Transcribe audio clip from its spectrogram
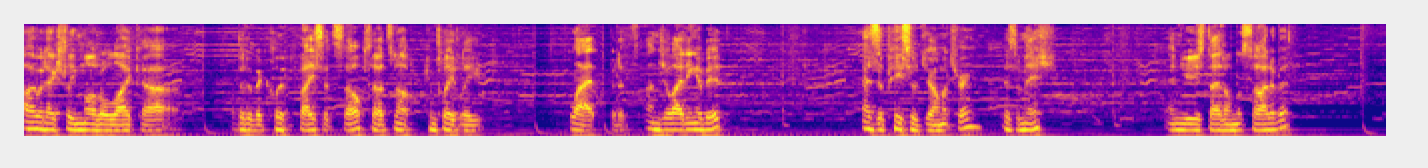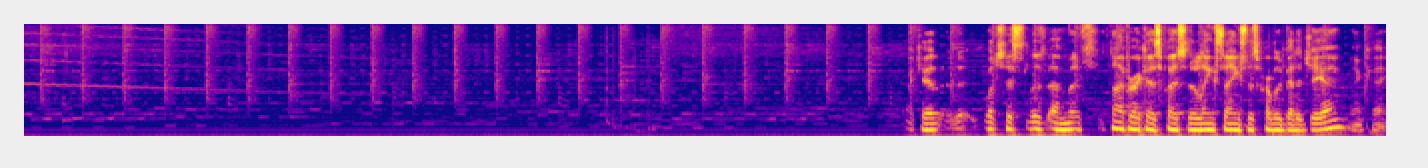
I, I would actually model like a, a bit of a cliff face itself, so it's not completely flat, but it's undulating a bit as a piece of geometry, as a mesh, and use that on the side of it. Okay, what's this? Um, Sniper Echo has posted a link saying is probably better geo. Okay.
